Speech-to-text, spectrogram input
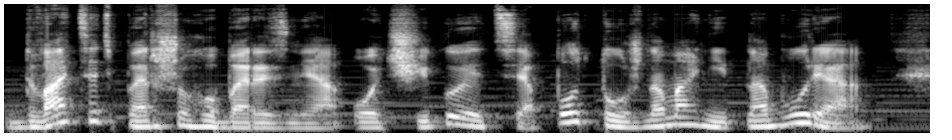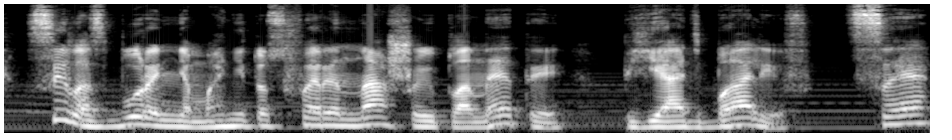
21 березня очікується потужна магнітна буря. Сила збурення магнітосфери нашої планети 5 балів. Це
